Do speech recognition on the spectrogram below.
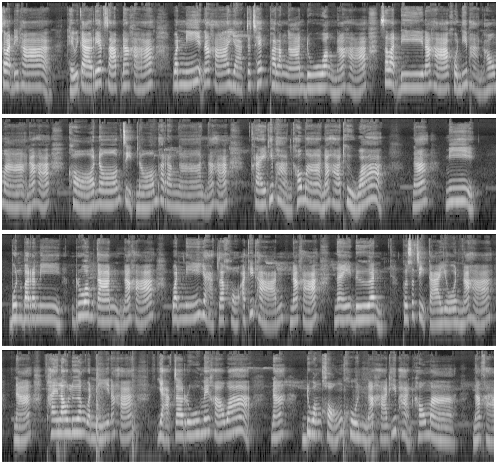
สวัสดีค่ะ เทวิกาเรียกทรัพย์นะคะ วันนี้นะคะอยากจะเช็คพลังงานดวงนะคะ สวัสดีนะคะ คนที่ผ่านเข้ามานะคะ ขอน้อมจิตน้อมพลังงานนะคะ ใครที่ผ่านเข้ามานะคะ ถือว่านะมีบุญบารมีร่วมกันนะคะ วันนี้อยากจะขออธิษฐานนะคะ ในเดือนพฤศจิกายนนะคะ นะไพ่เล่าเรื่องวันนี้นะคะ อยากจะรู้ไหมคะว่านะดวงของคุณนะคะที่ผ่านเข้ามานะคะ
